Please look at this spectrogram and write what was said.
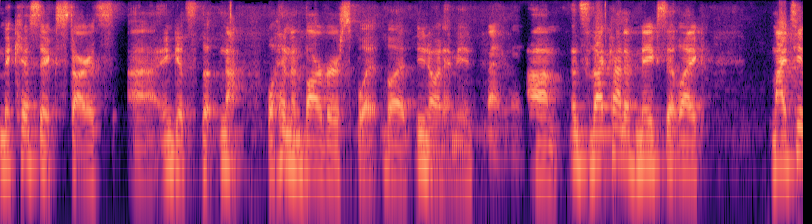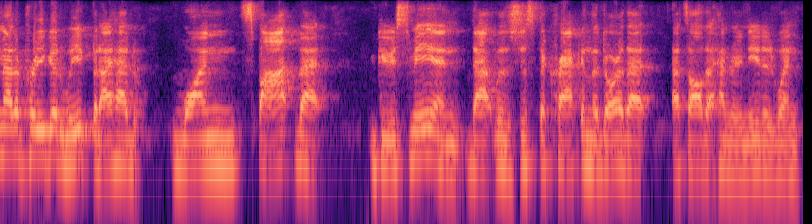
McKissic starts uh, and gets the not well him and Barber split, but you know what I mean. right, right. Um, and so that kind of makes it like my team had a pretty good week, but I had one spot that goosed me, and that was just the crack in the door. That that's all that Henry needed when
